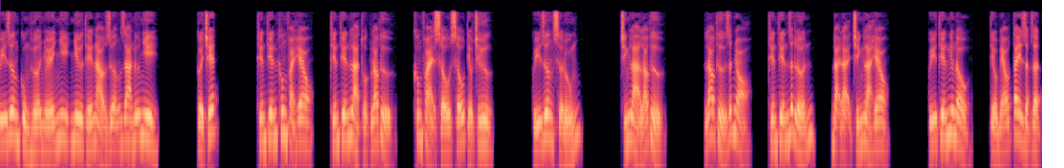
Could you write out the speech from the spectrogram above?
Quý Dương cùng hứa nhuế nhi như thế nào dưỡng ra nữ nhi. Cười chết. Thiến thiến không phải heo, thiến thiến là thuộc lao thử, không phải xấu xấu tiểu trư. Quý Dương sửa đúng. Chính là lao thử. Lao thử rất nhỏ, thiến thiến rất lớn, đại đại chính là heo. Quý thiến nghiêng đầu, tiểu béo tay giật giật,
